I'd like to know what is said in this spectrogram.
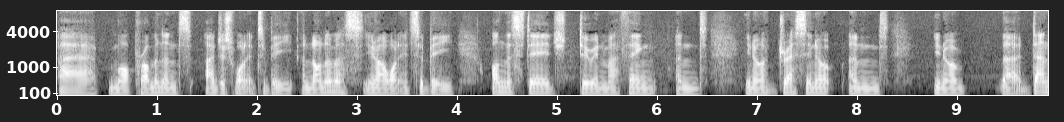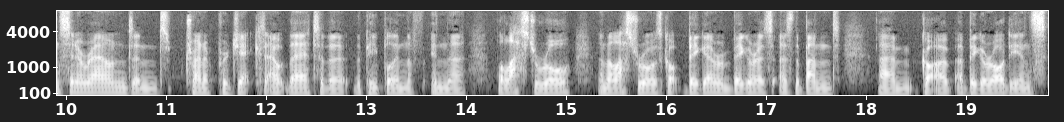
uh, more prominent. I just wanted to be anonymous. You know, I wanted to be on the stage doing my thing and, you know, dressing up and, you know, uh, dancing around and trying to project out there to the, the people in the in the, the last row, and the last rows got bigger and bigger as as the band um, got a, a bigger audience.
